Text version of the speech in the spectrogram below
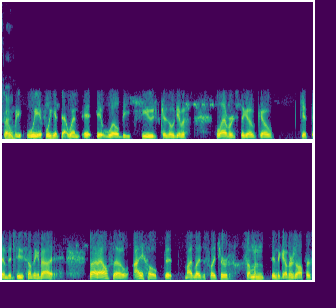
So Okay. we, we if we get that win, it it will be huge because it'll give us leverage to go go get them to do something about it. But I also I hope that my legislature, someone in the governor's office,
